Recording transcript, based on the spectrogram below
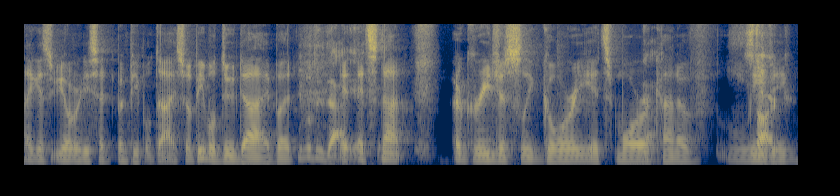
I guess you already said when people die. So people do die, but people do die. It, it's not egregiously gory. It's more No. kind of Stark. leaving,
